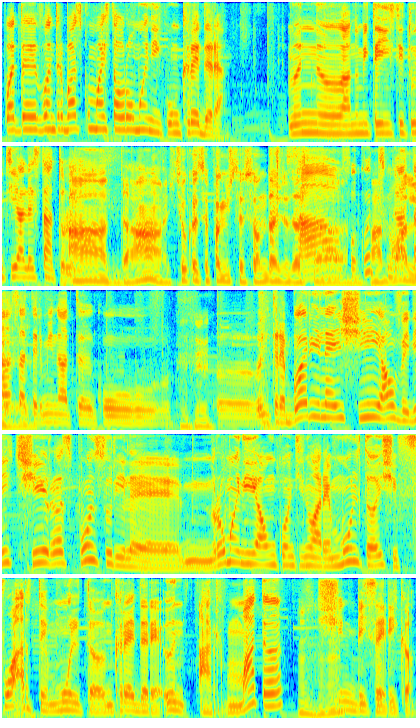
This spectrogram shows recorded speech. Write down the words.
Poate vă întrebați cum mai stau românii cu încrederea în uh, anumite instituții ale statului. A, da, știu că se fac niște sondaje de astea S-au făcut, anuale. gata, s-a terminat uh, cu Mhm. uh, întrebările și au venit și răspunsurile. Mm, Românii au în continuare multă și foarte multă încredere în armată Mhm. și în biserică.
